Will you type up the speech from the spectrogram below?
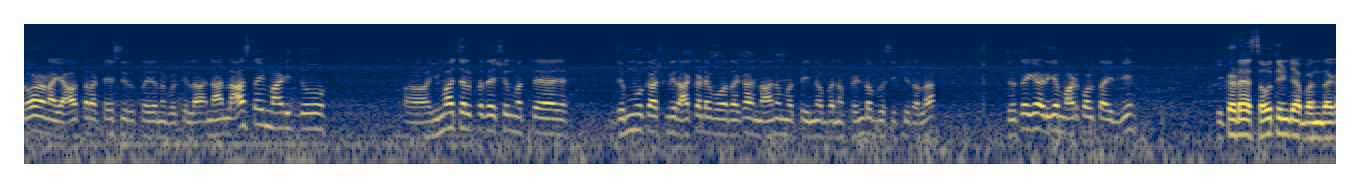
ನೋಡೋಣ ಯಾವ ಥರ ಟೇಸ್ಟ್ ಇರುತ್ತೋ ಏನೋ ಗೊತ್ತಿಲ್ಲ. ನಾನು ಲಾಸ್ಟ್ ಟೈಮ್ ಮಾಡಿದ್ದು ಹಿಮಾಚಲ್ ಪ್ರದೇಶ ಮತ್ತು ಜಮ್ಮು ಕಾಶ್ಮೀರ ಆ ಕಡೆ ಹೋದಾಗ ನಾನು ಮತ್ತು ಇನ್ನೊಬ್ಬ ನಮ್ಮ ಫ್ರೆಂಡ್ ಒಬ್ಬರು ಸಿಕ್ಕಿರಲ್ಲ ಜೊತೆಗೆ ಅಡುಗೆ ಮಾಡ್ಕೊಳ್ತಾ ಇದ್ವಿ. ಈ ಕಡೆ ಸೌತ್ ಇಂಡಿಯಾ ಬಂದಾಗ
